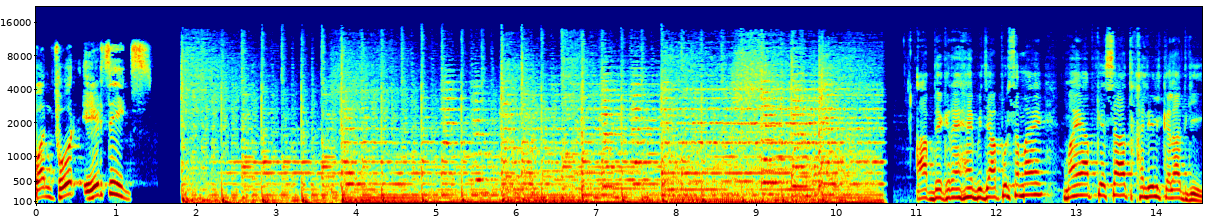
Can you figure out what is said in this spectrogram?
one four eight six. آپ دیکھ رہے ہیں بیجاپور سمائے میں آپ کے ساتھ خلیل کلادگی۔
